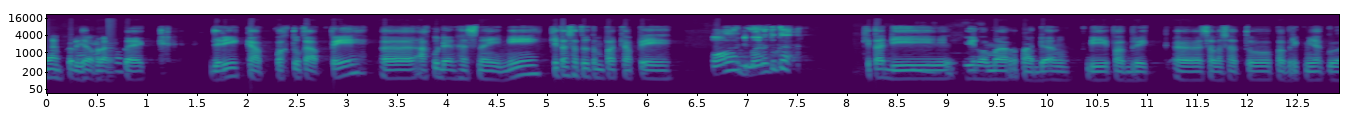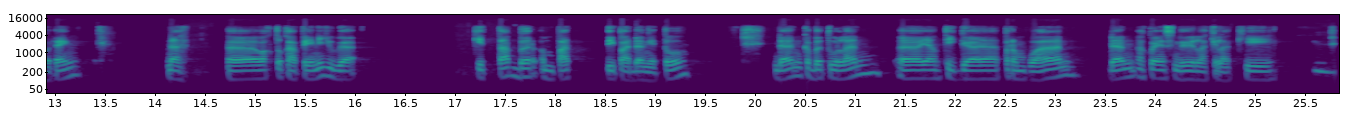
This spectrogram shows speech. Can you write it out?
nah kerja praktek. Jadi kap, waktu KP eh, aku dan Hasna ini kita satu tempat KP Oh, di mana tuh kak? Kita di Wilmar Padang di pabrik eh, salah satu pabrik minyak goreng. Nah eh, waktu KP ini juga kita berempat di Padang itu dan kebetulan eh, yang tiga perempuan dan aku yang sendiri laki-laki. Hmm.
